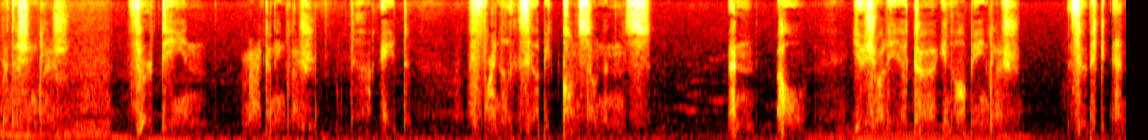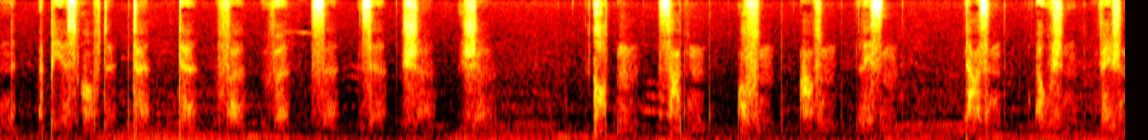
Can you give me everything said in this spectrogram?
British English 13. American English 8. Final syllabic consonants N, O usually occur English. Syllabic N appears after T, D, F, V, S, Z, Sh, Sh. Cotton, sudden, often, often, listen, dozen, ocean, vision.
